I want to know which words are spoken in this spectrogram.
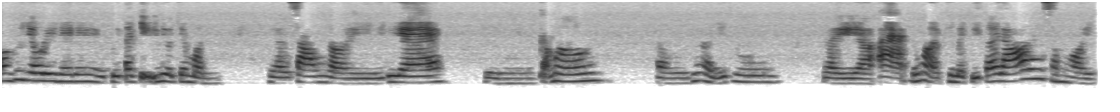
con cứ vô đi đây đây người ta chỉ vô cho mình. Rồi xong rồi đi ra thì cảm ơn. Ừ, rất là dễ thương. Rồi ờ, à, đúng rồi khi mà chị tới đó, đó xong rồi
